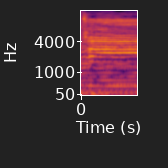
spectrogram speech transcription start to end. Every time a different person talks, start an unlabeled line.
be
